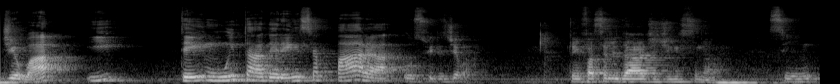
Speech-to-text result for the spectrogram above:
de Euá e tem muita aderência para os filhos de Euá. Tem facilidade de ensinar. Sim.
